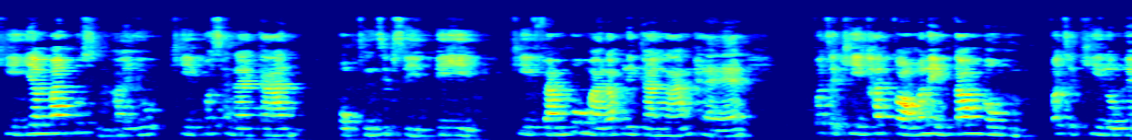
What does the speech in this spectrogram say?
คีย์เยี่ยมบ้านผู้สูงอายุ คีย์โภชนาการ 6-14 ปี คีย์แฟ้มผู้มารับบริการล้างแผล ก็จะคีย์คัดกรองมะเร็งเต้านม ก็จะคีย์ลงใน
